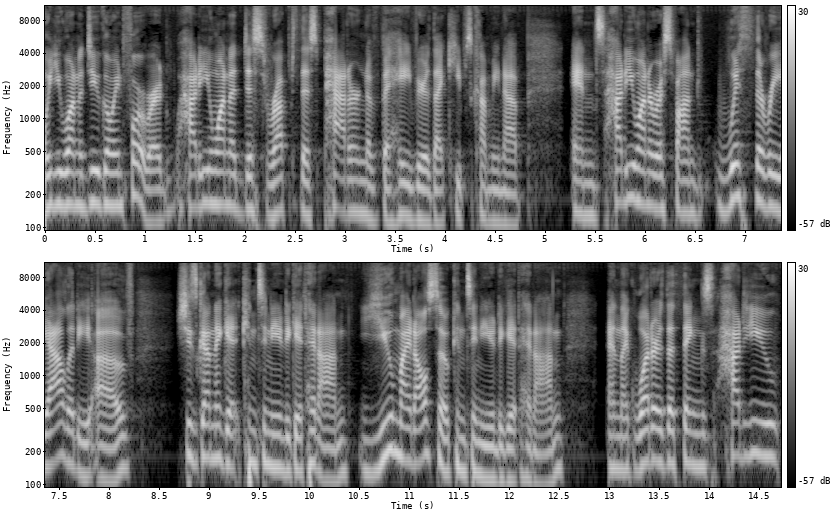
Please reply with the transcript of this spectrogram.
what you want to do going forward. How do you want to disrupt this pattern of behavior that keeps coming up? And how do you want to respond with the reality of she's going to get continue to get hit on. You might also continue to get hit on. And like what are the things how do you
